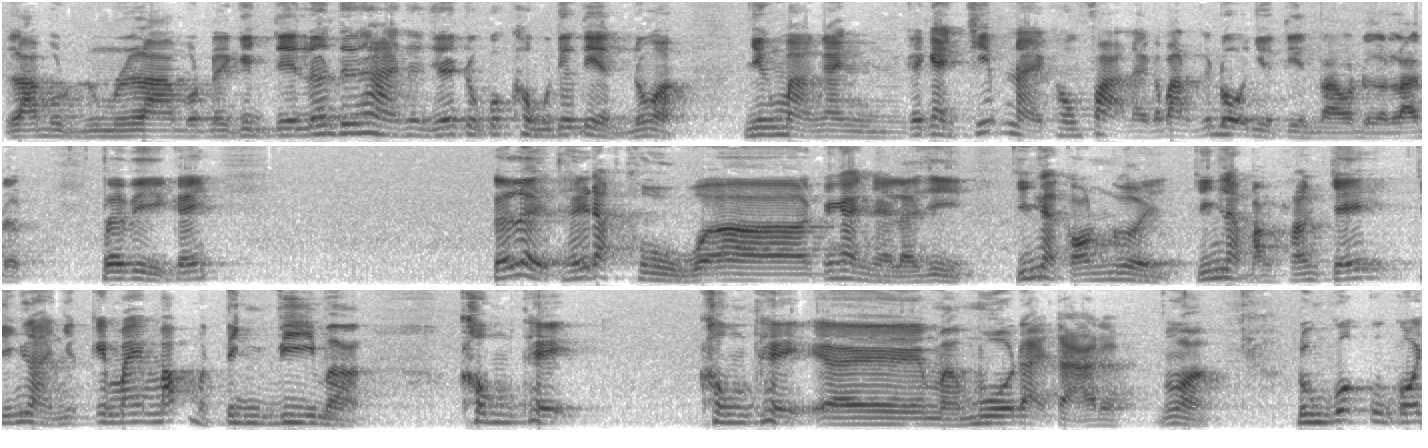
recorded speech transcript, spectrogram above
Là một là một nền kinh tế lớn thứ hai thế giới Trung Quốc không có thiếu tiền đúng không ạ? Nhưng mà ngành cái ngành chip này không phải là các bạn cứ độ nhiều tiền vào được là được. Bởi vì cái cái lợi thế đặc thù của uh, cái ngành này là gì? Chính là con người chính là bằng sáng chế chính là những cái máy móc mà tinh vi mà không thể không thể ờ, mà mua đại trà được đúng không ạ? Trung Quốc cũng có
